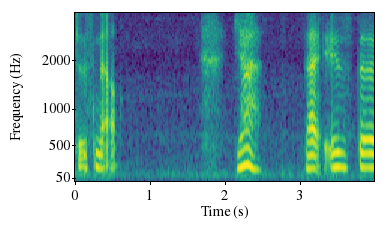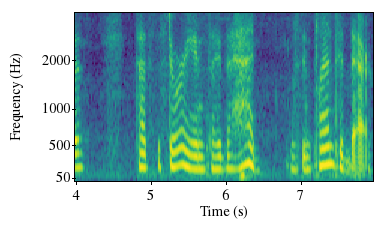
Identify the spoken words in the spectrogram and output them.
just now. Yeah, that is the that's the story inside the head. It was implanted there.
